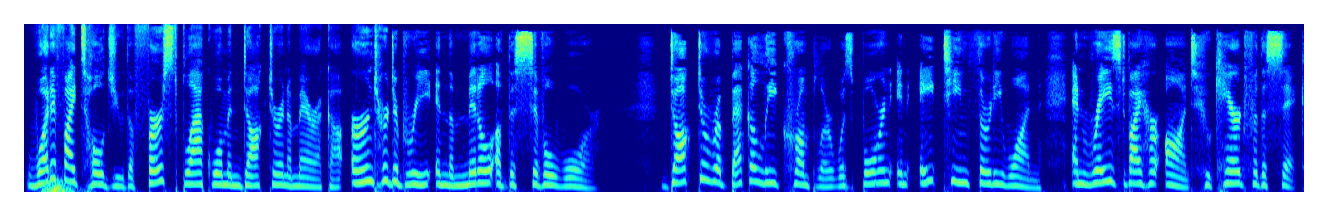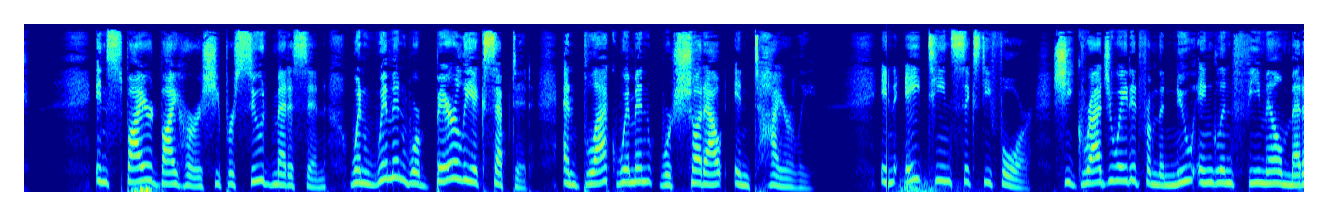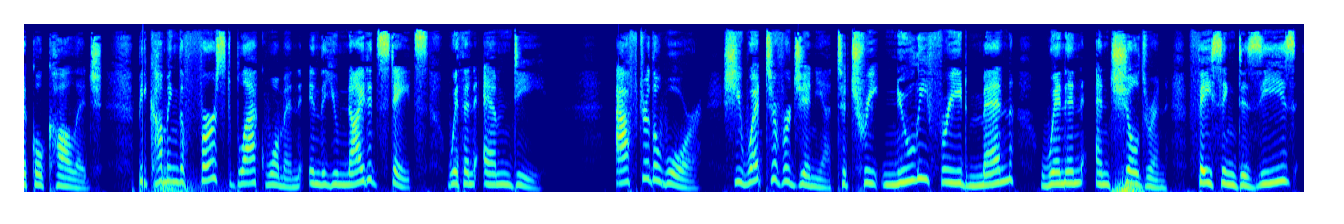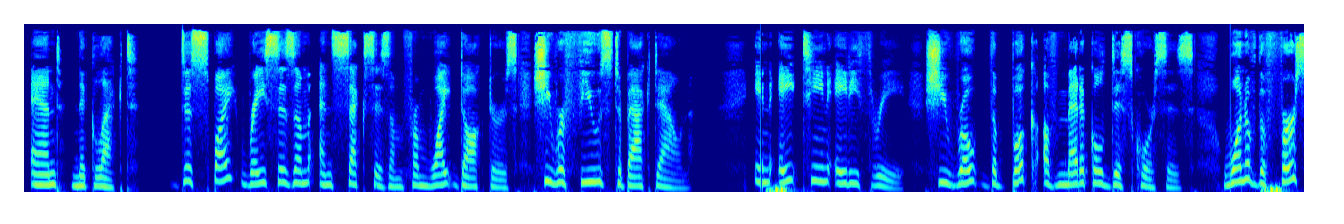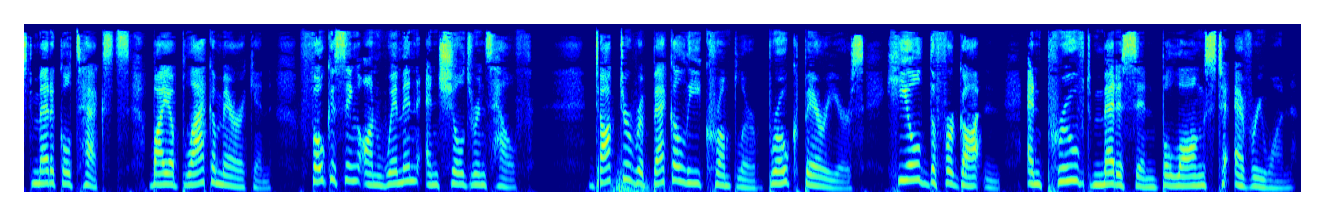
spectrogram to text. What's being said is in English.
What if I told you the first black woman doctor in America earned her degree in the middle of the Civil War? Dr. Rebecca Lee Crumpler was born in 1831 and raised by her aunt who cared for the sick. Inspired by her, she pursued medicine when women were barely accepted and black women were shut out entirely. In 1864, she graduated from the New England Female Medical College, becoming the first black woman in the United States with an MD. After the war, she went to Virginia to treat newly freed men, women, and children facing disease and neglect. Despite racism and sexism from white doctors, she refused to back down. In 1883, she wrote the Book of Medical Discourses, one of the first medical texts by a black American, focusing on women and children's health. Dr. Rebecca Lee Crumpler broke barriers, healed the forgotten, and proved medicine belongs to everyone.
